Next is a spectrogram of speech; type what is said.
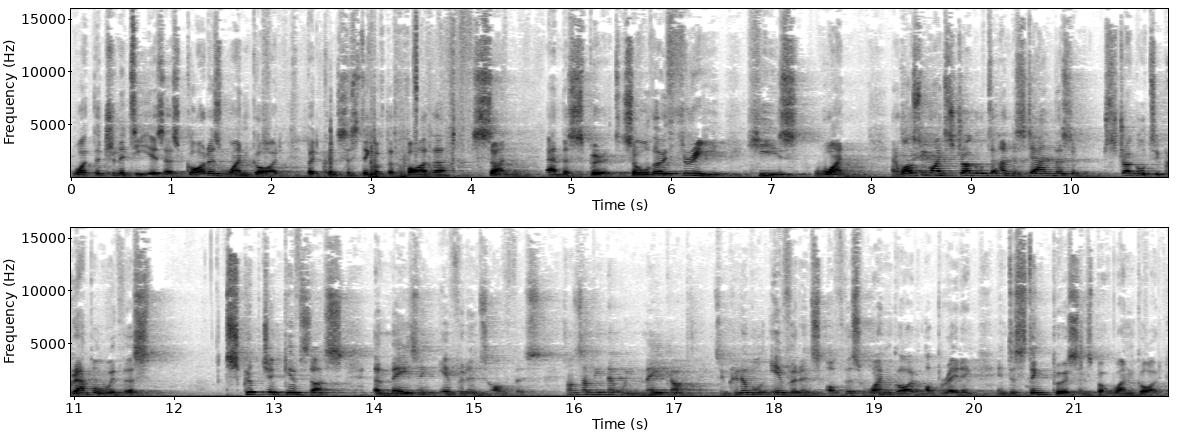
what the Trinity is as God is one God, but consisting of the Father, Son, and the Spirit. So although three, He's one. And whilst we might struggle to understand this and struggle to grapple with this, Scripture gives us amazing evidence of this. It's not something that we make up. It's incredible evidence of this one God operating in distinct persons, but one God.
